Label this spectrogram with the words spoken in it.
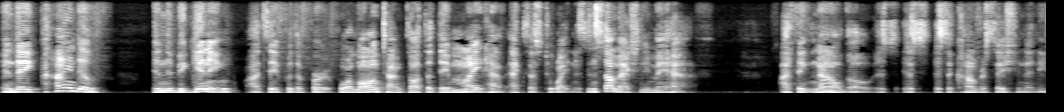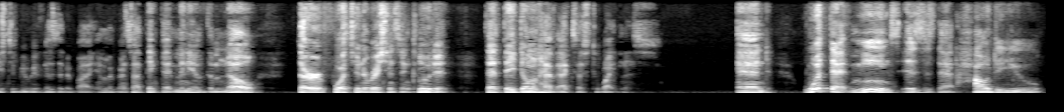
And they kind of, in the beginning, I'd say for the fir- for a long time, thought that they might have access to whiteness, and some actually may have. I think now, though, it's, it's, it's a conversation that needs to be revisited by immigrants. I think that many of them know, third, fourth generations included, that they don't have access to whiteness. And what that means is, is that how do you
